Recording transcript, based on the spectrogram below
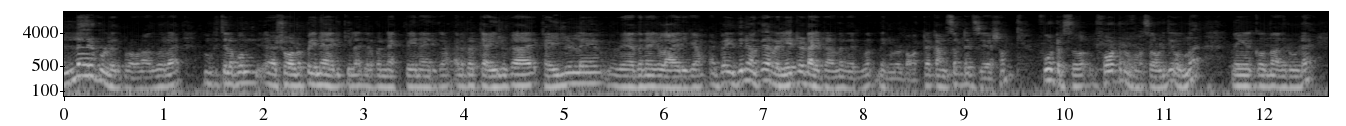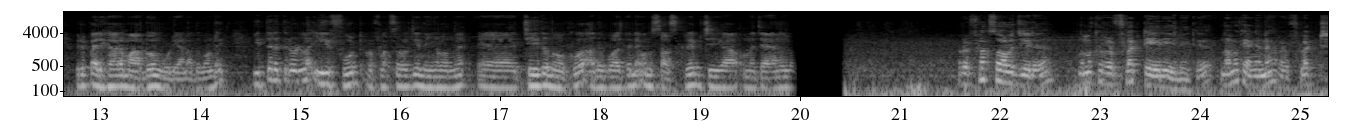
എല്ലാവർക്കും ഉള്ള ഒരു പ്രോബ്ലം അതുപോലെ നമുക്ക് ചിലപ്പം ഷോൾഡർ പെയിൻ ആയിരിക്കില്ല ചിലപ്പോൾ നെക്ക് പെയിൻ ആയിരിക്കാം അല്ലെങ്കിൽ കയ്യിൽ കയ്യിലുള്ള വേദനകളായിരിക്കാം. അപ്പോൾ ഇതിനൊക്കെ റിലേറ്റഡ് ആയിട്ടാണ് വരുന്നത്. നിങ്ങൾ ഡോക്ടറെ കൺസൾട്ട് ശേഷം ഫോട്ടോ ഫോട്ടോ ഒന്ന് നിങ്ങൾക്കൊന്ന് അതിലൂടെ ഒരു പരിഹാര മാർഗവും കൂടിയാണ്. അതുകൊണ്ട് ഇത്തരത്തിലുള്ള ഈ ഫുഡ് റിഫ്ലക്സോളജി നിങ്ങളൊന്ന് ചെയ്തു നോക്കുക. അതുപോലെ തന്നെ ഒന്ന് സബ്സ്ക്രൈബ് ചെയ്യുക ഒന്ന് ചാനൽ റിഫ്ലക്സോളജിയിൽ നമുക്ക് റിഫ്ലക്ട് ഏരിയയിലേക്ക് നമുക്ക് എങ്ങനെ റിഫ്ലക്ട്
